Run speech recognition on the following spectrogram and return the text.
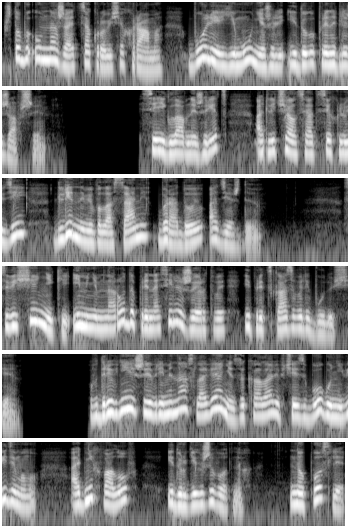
чтобы умножать сокровища храма, более ему, нежели идолу принадлежавшие. Сей главный жрец отличался от всех людей длинными волосами, бородою, одеждою. Священники именем народа приносили жертвы и предсказывали будущее. В древнейшие времена славяне заколали в честь Богу невидимому одних волов и других животных, но после,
